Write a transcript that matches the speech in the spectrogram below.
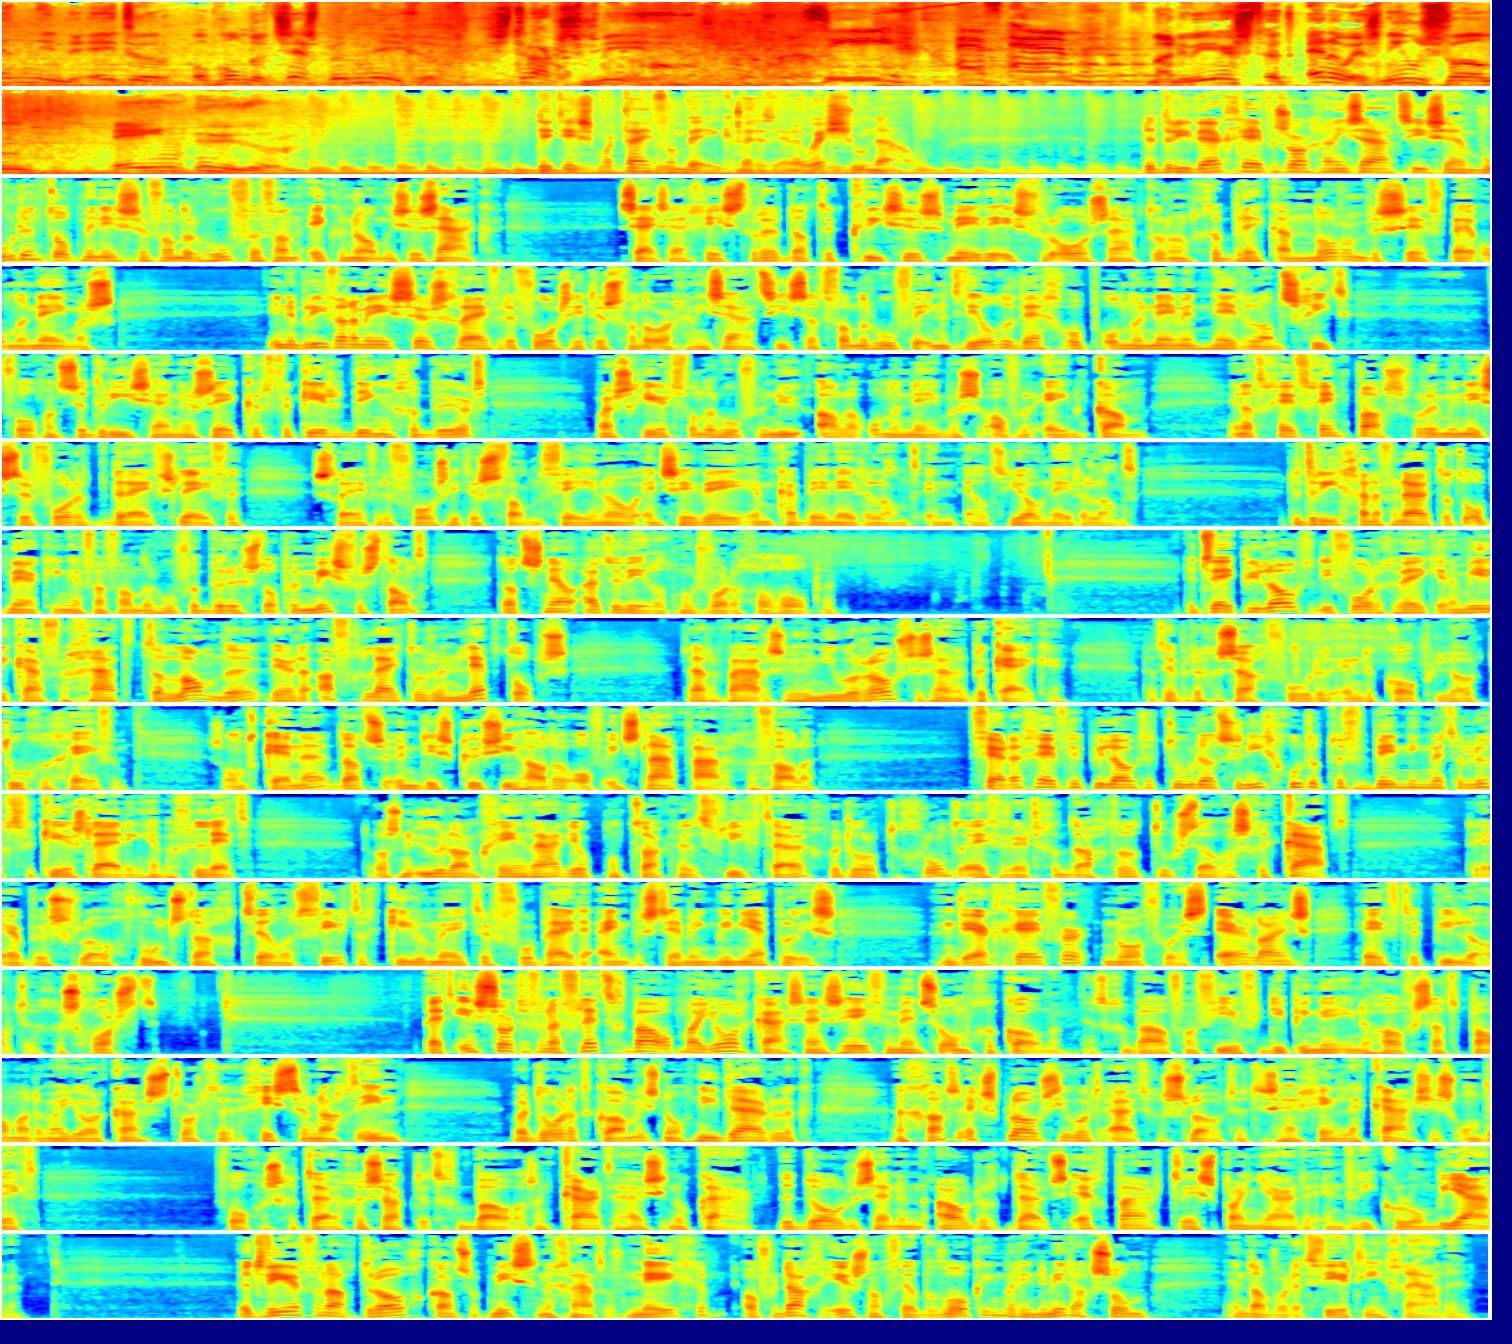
En in de ether op 106.9. Straks meer. ZFM. Maar nu eerst het NOS nieuws van 1 uur. Dit is Martijn van Beek met het NOS Journaal. De drie werkgeversorganisaties zijn woedend op minister Van der Hoeven van Economische Zaken. Zij zei gisteren dat de crisis mede is veroorzaakt door een gebrek aan normbesef bij ondernemers. In een brief aan de minister schrijven de voorzitters van de organisaties dat Van der Hoeven in het wilde weg op ondernemend Nederland schiet. Volgens de drie zijn er zeker verkeerde dingen gebeurd, maar scheert Van der Hoeven nu alle ondernemers over één kam. En dat geeft geen pas voor een minister voor het bedrijfsleven, schrijven de voorzitters van VNO-NCW, MKB Nederland en LTO Nederland. De drie gaan ervan uit dat de opmerkingen van Van der Hoeven berusten op een misverstand dat snel uit de wereld moet worden geholpen. De twee piloten die vorige week in Amerika vergaten te landen werden afgeleid door hun laptops. Daar waren ze hun nieuwe roosters aan het bekijken. Dat hebben de gezagvoerder en de co-piloot toegegeven. Ze ontkennen dat ze een discussie hadden of in slaap waren gevallen. Verder geven de piloten toe dat ze niet goed op de verbinding met de luchtverkeersleiding hebben gelet. Er was een uur lang geen radiocontact met het vliegtuig, waardoor op de grond even werd gedacht dat het toestel was gekaapt. De Airbus vloog woensdag 240 kilometer voorbij de eindbestemming Minneapolis. Hun werkgever, Northwest Airlines, heeft de piloten geschorst. Bij het instorten van een flatgebouw op Mallorca zijn zeven mensen omgekomen. Het gebouw van vier verdiepingen in de hoofdstad Palma de Mallorca stortte gisternacht in. Waardoor dat kwam is nog niet duidelijk. Een gasexplosie wordt uitgesloten, er zijn geen lekkages ontdekt. Volgens getuigen zakt het gebouw als een kaartenhuis in elkaar. De doden zijn een ouder Duits echtpaar, twee Spanjaarden en drie Colombianen. Het weer vannacht droog, kans op mist en een graad of 9. Overdag eerst nog veel bewolking, maar in de middag zon. En dan wordt het 14 graden.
